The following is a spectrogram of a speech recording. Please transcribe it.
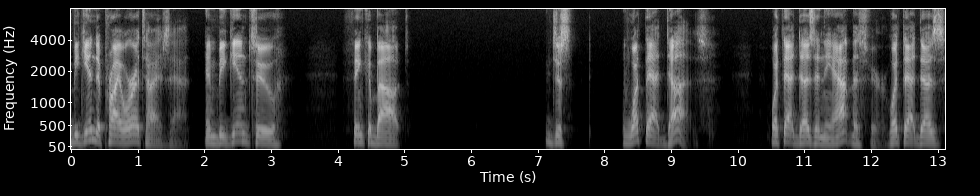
begin to prioritize that and begin to think about just what that does, what that does in the atmosphere, what that does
